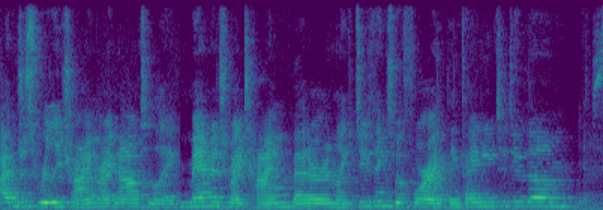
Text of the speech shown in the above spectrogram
I'm just really trying right now to like manage my time better and like do things before I think I need to do them. Yes.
